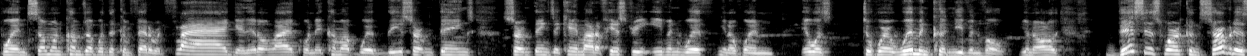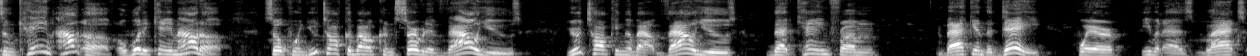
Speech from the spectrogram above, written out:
when someone comes up with the Confederate flag and they don't like when they come up with these certain things, certain things that came out of history, even with, you know, when it was to where women couldn't even vote, you know, this is where conservatism came out of or what it came out of. So when you talk about conservative values, you're talking about values that came from back in the day where even as blacks,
